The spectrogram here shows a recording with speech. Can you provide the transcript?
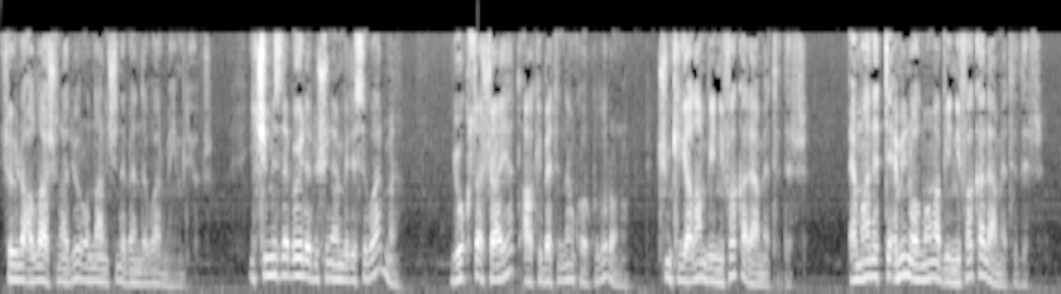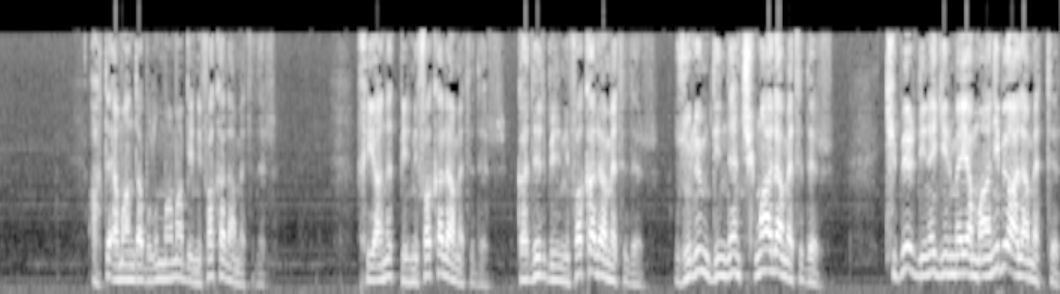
Söyle Allah aşkına diyor onların içinde ben de var mıyım diyor. İçimizde böyle düşünen birisi var mı? Yoksa şayet akıbetinden korkulur onun. Çünkü yalan bir nifak alametidir. Emanette emin olmama bir nifak alametidir. Ahde emanda bulunmama bir nifak alametidir. Hıyanet bir nifak alametidir. Gadir bir nifak alametidir. Zulüm dinden çıkma alametidir. Kibir dine girmeye mani bir alamettir.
